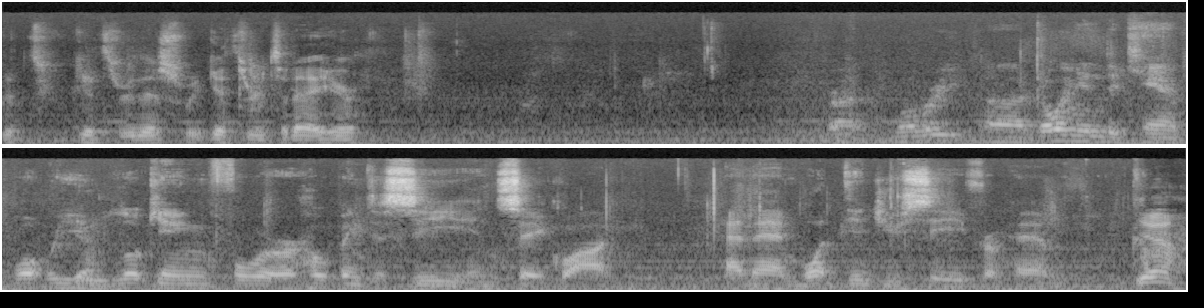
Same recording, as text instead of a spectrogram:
let's get through this. We get through today here. Right. What were you, uh, going into camp? What were you looking for or hoping to see in Saquon? And then what did you see from him? Yeah.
